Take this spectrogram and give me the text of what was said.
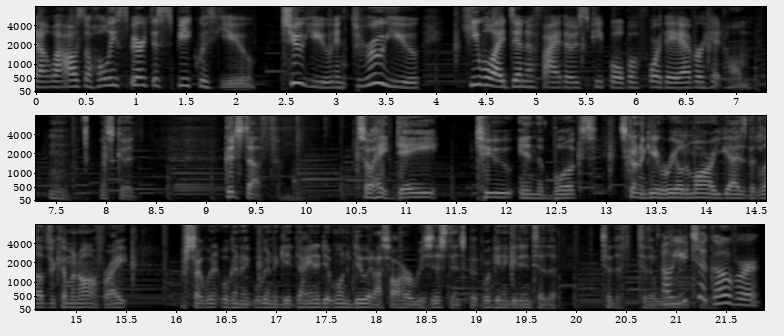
that allows the Holy Spirit to speak with you, to you, and through you, He will identify those people before they ever hit home. Mm, that's good. Good stuff. So hey, day two in the books. It's going to get real tomorrow. You guys, the gloves are coming off, right? We're we're gonna we're gonna get. Diana didn't want to do it. I saw her resistance, but we're gonna get into the to the to the. Oh, you women- to took over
